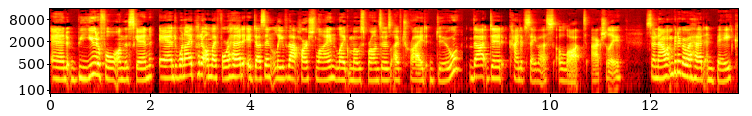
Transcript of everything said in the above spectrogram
and beautiful on the skin. And when I put it on my forehead, it doesn't leave that harsh line like most bronzers I've tried do. That did kind of save us a lot, actually. So now I'm gonna go ahead and bake.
